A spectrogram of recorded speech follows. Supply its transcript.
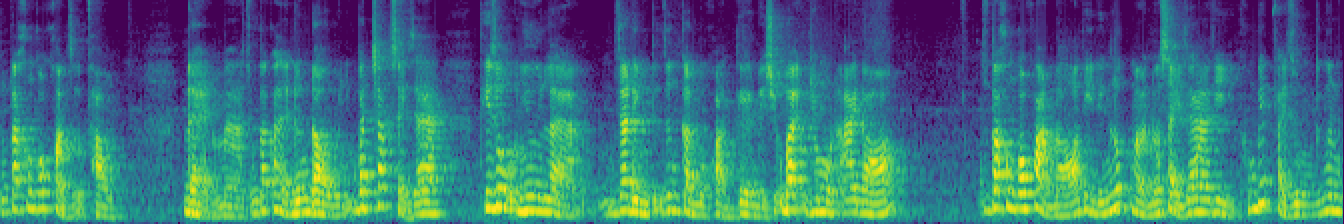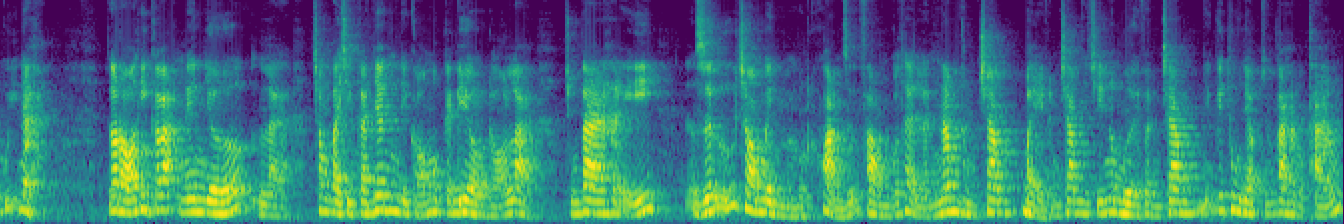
chúng ta không có khoản dự phòng để mà chúng ta có thể đương đầu với những bất chắc xảy ra. Thí dụ như là gia đình tự dưng cần một khoản tiền để chữa bệnh cho một ai đó, chúng ta không có khoản đó thì đến lúc mà nó xảy ra thì không biết phải dùng cái ngân quỹ nào do đó thì các bạn nên nhớ là trong tài chính cá nhân thì có một cái điều đó là chúng ta hãy giữ cho mình một khoản dự phòng có thể là 5%, 7%, thậm chí là 10% những cái thu nhập chúng ta hàng tháng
